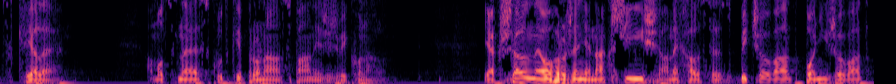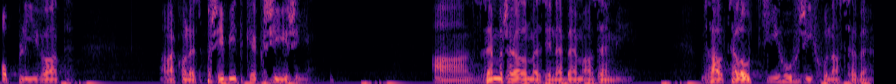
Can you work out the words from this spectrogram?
skvělé a mocné skutky pro nás Pán Ježíš vykonal. Jak šel neohroženě na kříž a nechal se zbičovat, ponižovat, oplývat a nakonec přibít ke kříži. A zemřel mezi nebem a zemí. Vzal celou tíhu hříchu na sebe.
